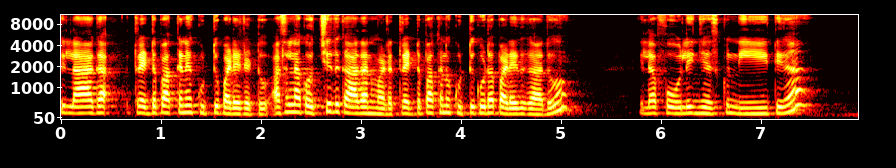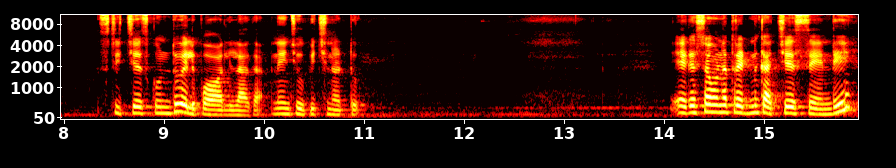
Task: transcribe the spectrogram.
ఇలాగా థ్రెడ్ పక్కనే కుట్టు పడేటట్టు. అసలు నాకు వచ్చేది కాదనమాట. థ్రెడ్ పక్కన కుట్టు కూడా పడేది కాదు. ఇలా ఫోల్డింగ్ చేసుకుని నీట్గా స్టిచ్ చేసుకుంటూ వెళ్ళిపోవాలి ఇలాగా. నేను చూపించినట్టు. ఎగస్ట్రా ఉన్న థ్రెడ్ని కట్ చేసేయండి.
